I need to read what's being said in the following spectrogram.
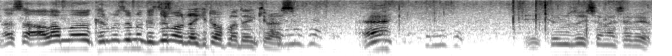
Nasıl alan mı kırmızı mı kızım oradaki topladığın kiraz? Kırmızı. He? Kırmızı. İyi, kırmızıysa mesele yok.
